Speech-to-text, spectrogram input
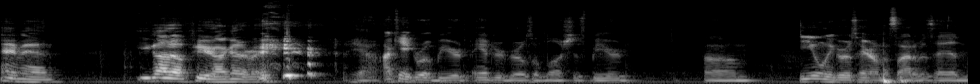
Hey man, you got it up here. I got it right here. Yeah, I can't grow a beard. Andrew grows a luscious beard. Um, he only grows hair on the side of his head.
